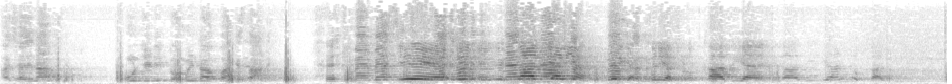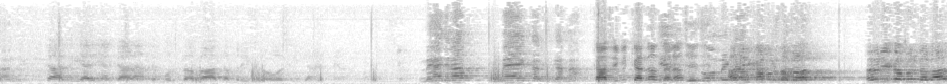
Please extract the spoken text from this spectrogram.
اچھا جناب ہوں جی گورنمنٹ آف پاکستان ہے مردہ آباد امریکہ میں جناب میں ایک کرنا۔ قاضی بھی کہنا ہوتا ہے نا امریکہ مرداباد امریکہ مرداباد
